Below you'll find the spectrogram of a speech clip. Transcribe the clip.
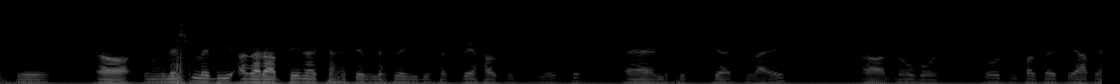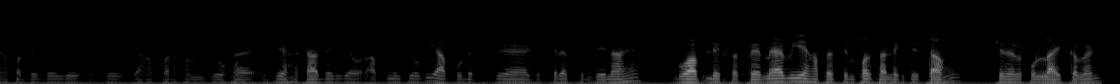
इसे इंग्लिश में भी अगर आप देना चाहें तो इंग्लिश में भी दे सकते हैं how to create and pictures like logos तो सिंपल सा इसे आप यहाँ पर दे देंगे। इसे यहाँ पर हम जो है, इसे हटा देंगे और अपनी जो भी आपको डिस्क्रिप्शन देना है, वो आप लिख सकते हैं। मैं अभी यहाँ पर सिंपल सा लिख देता हूँ। चैनल को like comment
